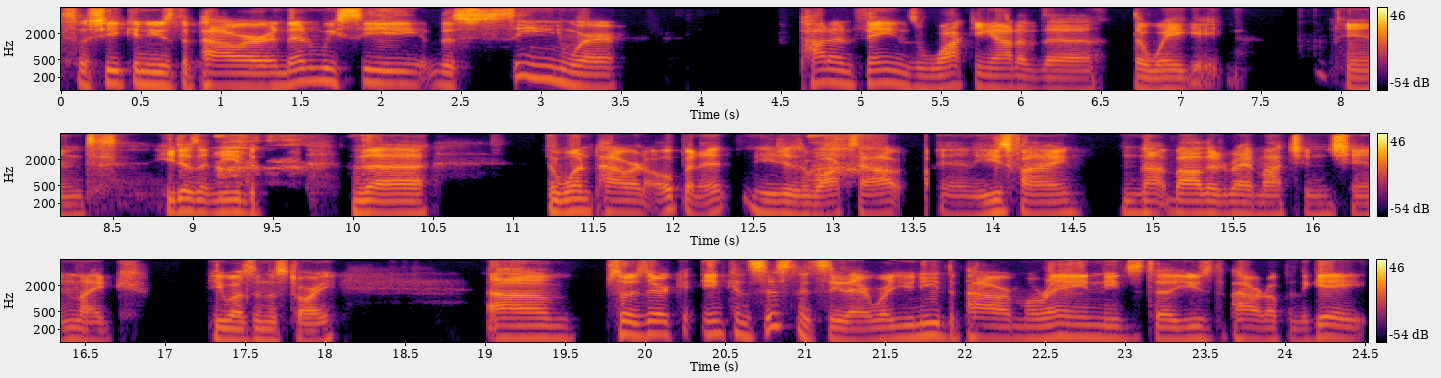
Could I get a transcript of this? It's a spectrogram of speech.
so she can use the power, and then we see the scene where Padan Fain's walking out of the the waygate, and he doesn't need the the the one power to open it. He just walks out and he's fine, not bothered by Machin Shin like he was in the story. Um, so is there inconsistency there where you need the power? Moiraine needs to use the power to open the gate,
